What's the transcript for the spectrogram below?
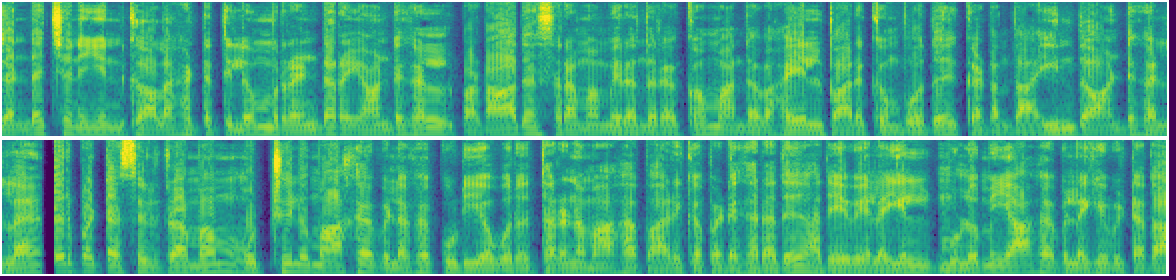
கண்டச்சனியின் காலகட்டத்திலும் ரெண்டரை ஆண்டுகள் படாத சிரமம் இருந்திருக்கும். அந்த வகையில் பார்க்கும்போது கடந்த ஐந்து ஆண்டுகள்ல ஏற்பட்ட சிரமம் முற்றிலுமாக விலகக்கூடிய ஒரு தருணமாக பார்க்கப்படுகிறது. அதே வேளையில் முழுமையாக விலகிவிட்டதா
